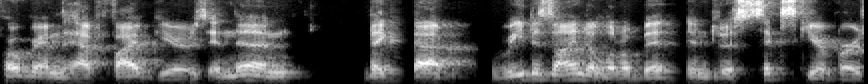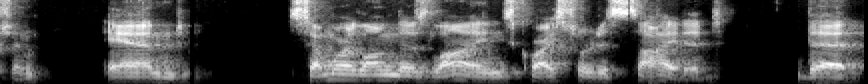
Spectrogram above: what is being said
programmed to have five gears, and then they got redesigned a little bit into a six gear version. And somewhere along those lines, Chrysler decided that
